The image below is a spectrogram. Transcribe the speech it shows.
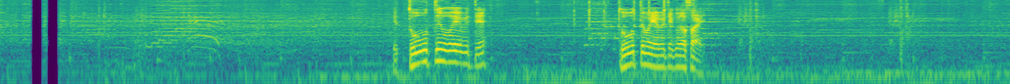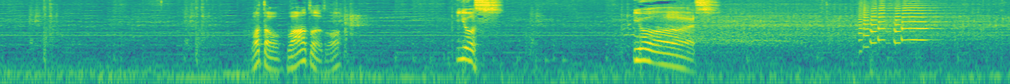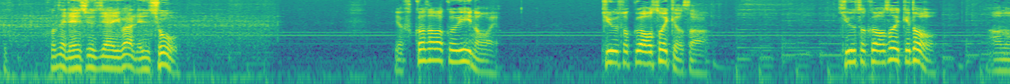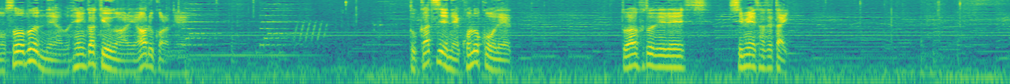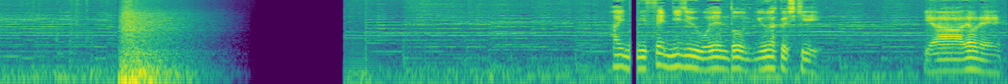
え、同点はやめて。同点はやめてください。また、ワンアウトだぞ。よしよーしこれで練習試合は連勝。いや、深沢くんいいな。球速は遅いけどさ、球速は遅いけど、あの、その分ね、あの、変化球があれあるからね。と、ガチでね、この子で、ドラフトでね、指名させたい。2025年度入学式。いやー、でもね、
